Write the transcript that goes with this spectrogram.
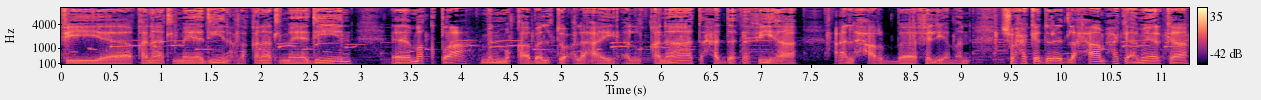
في آه، قناة الميادين على قناة الميادين. آه، مقطع من مقابلته على هاي القناة تحدث فيها عن الحرب في اليمن. شو حكى دريد لحام؟ حكى أمريكا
